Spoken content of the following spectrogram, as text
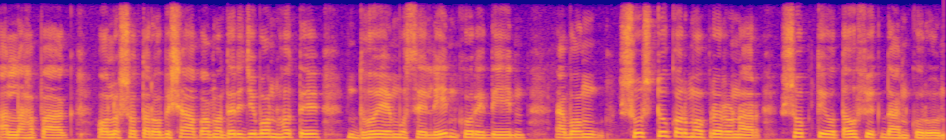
আল্লাহ পাক অলসতার অভিশাপ আমাদের জীবন হতে ধুয়ে মুছে লীন করে দিন এবং সুষ্ঠু কর্মপ্রেরণার শক্তি ও তৌফিক দান করুন।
